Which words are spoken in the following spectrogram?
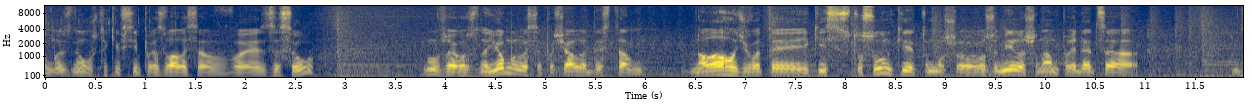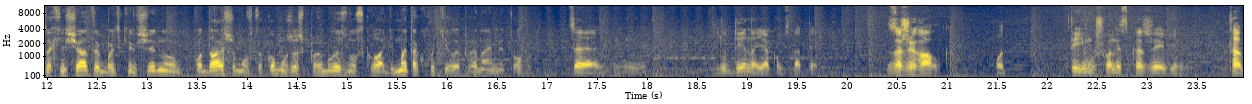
Разом ми знову ж таки всі призвалися в ЗСУ. Ну, вже роззнайомилися, почали десь там налагоджувати якісь стосунки, тому що розуміли, що нам прийдеться захищати батьківщину в подальшому в такому ж приблизно складі. Ми так хотіли, принаймні того. Це людина, як вам сказати, зажигалка. От ти йому що не скажи, він. Та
